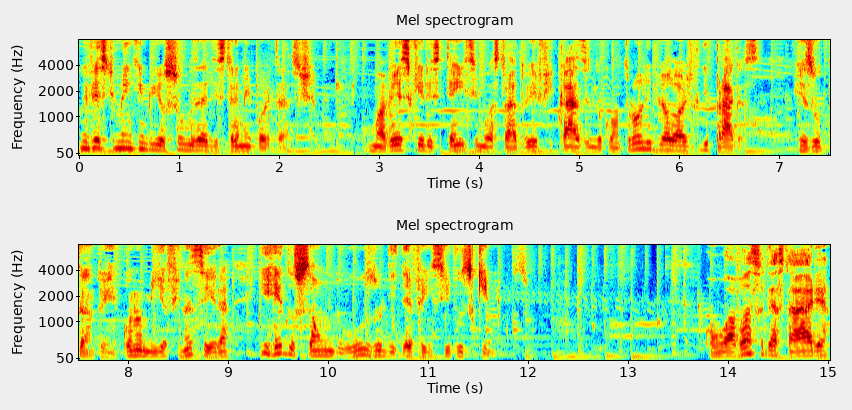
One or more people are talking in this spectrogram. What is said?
O investimento em biosumos é de extrema importância, uma vez que eles têm se mostrado eficazes no controle biológico de pragas, resultando em economia financeira e redução do uso de defensivos químicos. Com o avanço desta área,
